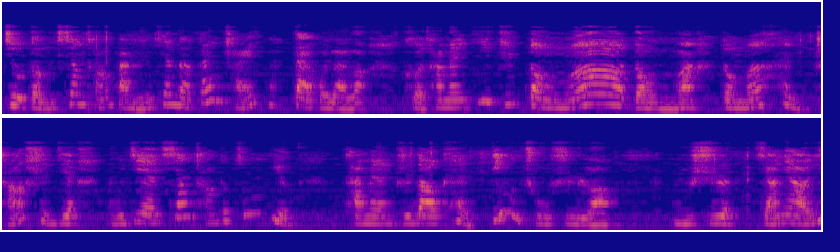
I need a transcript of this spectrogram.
就等香肠把明天的干柴带回来了。可他们一直等啊等啊，等了很长时间，不见香肠的踪影，他们知道肯定出事了。于是，小鸟立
